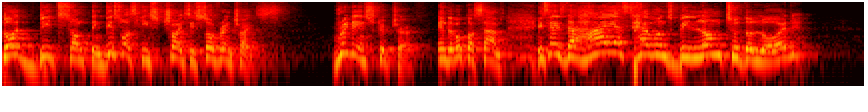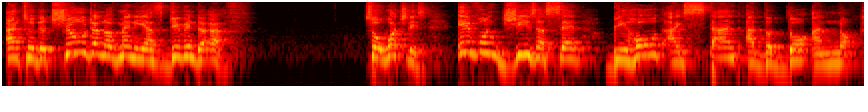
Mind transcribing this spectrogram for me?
God did something. This was his choice, his sovereign choice. Read it in scripture, in the book of Psalms. It says, The highest heavens belong to the Lord, and to the children of men he has given the earth. So, watch this. Even Jesus said, Behold, I stand at the door and knock.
